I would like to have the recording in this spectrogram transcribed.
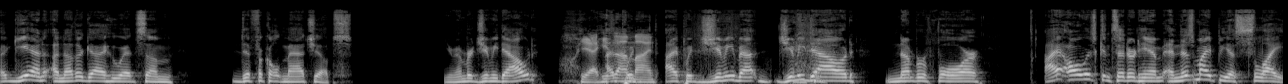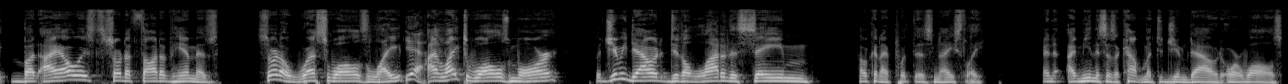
again, another guy who had some difficult matchups. You remember Jimmy Dowd? Oh, yeah, he's I on put, mine. I put Jimmy ba- Jimmy Dowd number four. I always considered him, and this might be a slight, but I always sort of thought of him as sort of Wes Walz light. Yeah. I liked Walz more, but Jimmy Dowd did a lot of the same. How can I put this nicely? And I mean this as a compliment to Jim Dowd or Walz.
